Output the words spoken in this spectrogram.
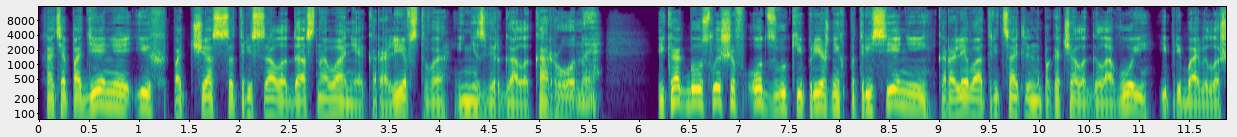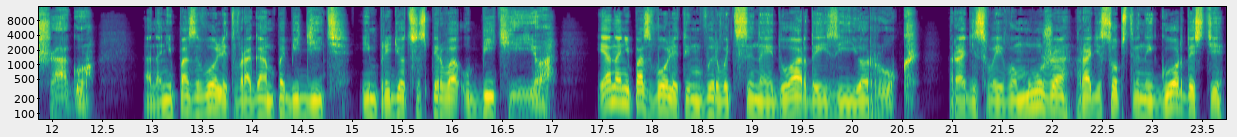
хотя падение их подчас сотрясало до основания королевства и низвергало короны. И как бы услышав отзвуки прежних потрясений, королева отрицательно покачала головой и прибавила шагу. Она не позволит врагам победить, им придется сперва убить ее — и она не позволит им вырвать сына Эдуарда из ее рук. Ради своего мужа, ради собственной гордости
